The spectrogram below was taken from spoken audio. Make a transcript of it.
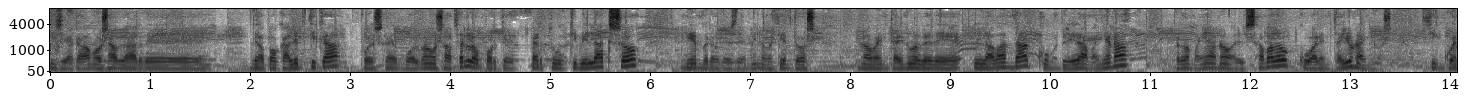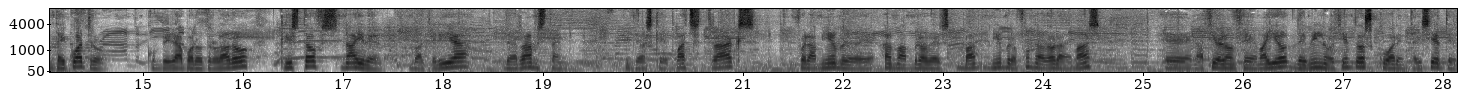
Y si acabamos de hablar de, Apocalíptica, pues eh, volvemos a hacerlo porque Pertu Kibilaxo, miembro desde 1983, 99 de la banda cumplirá mañana, perdón, mañana no, el sábado 41 años. 54 cumplirá por otro lado Christoph Schneider, batería de Rammstein, mientras que Batch Tracks, quien fuera miembro de Allman Brothers, miembro fundador además, eh, nació el 11 de mayo de 1947,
